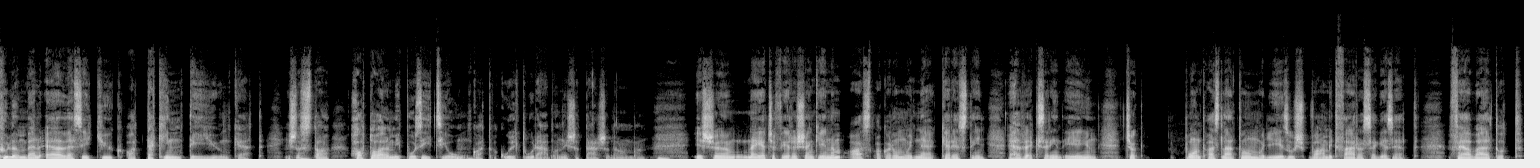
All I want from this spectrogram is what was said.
különben elveszítjük a tekintélyünket, és azt a hatalmi pozíciónkat a kultúrában és a társadalomban. És ne értse félre senki, én nem azt akarom, hogy ne keresztény elvek szerint éljünk, csak pont azt látom, hogy Jézus valamit fára szegezett, felváltott,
